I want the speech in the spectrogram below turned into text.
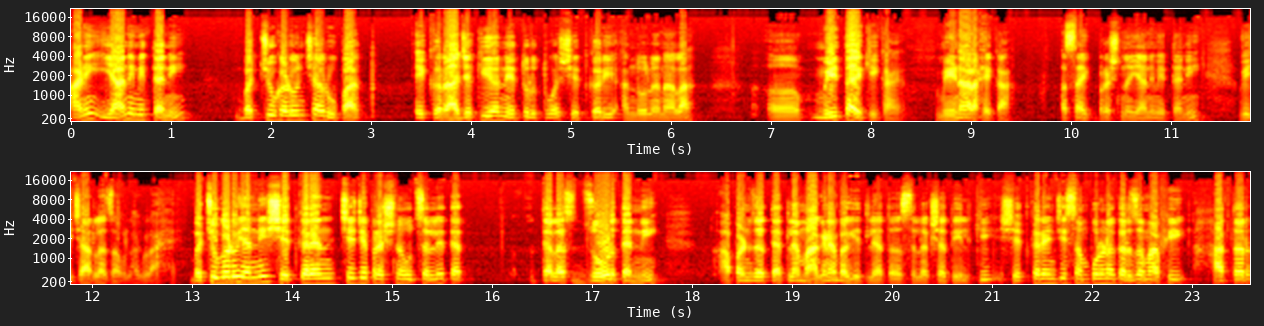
आणि या निमित्ताने बच्चू कडूंच्या रूपात एक राजकीय नेतृत्व शेतकरी आंदोलनाला मिळत आहे की काय? मिळणार आहे का? असा एक प्रश्न या निमित्ताने विचारला जाऊ लागला आहे. बच्चू कडू यांनी शेतकऱ्यांचे जे प्रश्न उचलले त्यात त्याला जोड त्यांनी आपण जर त्यातल्या मागण्या बघितल्या तर असं लक्षात येईल की शेतकऱ्यांची संपूर्ण कर्जमाफी हा तर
